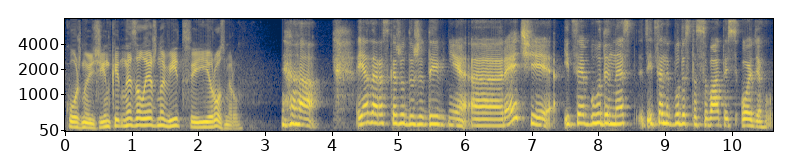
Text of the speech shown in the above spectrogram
кожної жінки, незалежно від її розміру. Я зараз скажу дуже дивні е, речі, і це буде не і це не буде стосуватись одягу.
